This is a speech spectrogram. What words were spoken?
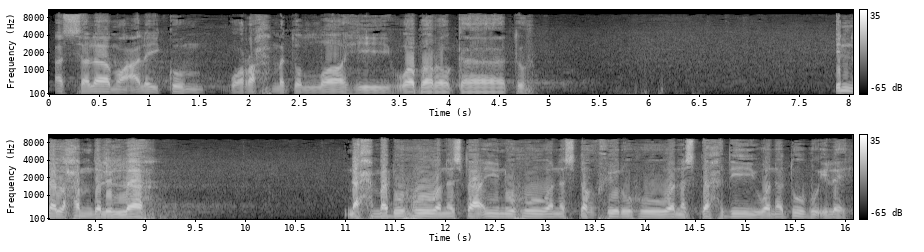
Assalamualaikum warahmatullahi wabarakatuh. Innalhamdulillah Nahmaduhu wa nasta'inuhu wa nastaghfiruhu wa nasta'hdi wa natubu ilaih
